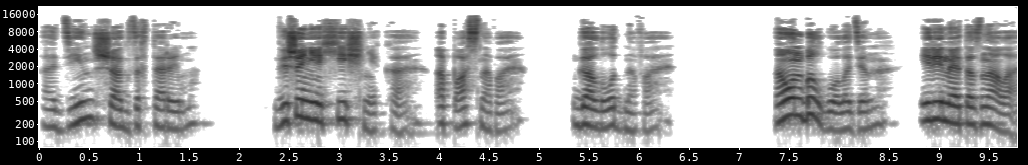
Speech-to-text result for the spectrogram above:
один шаг за вторым. Движение хищника, опасного, голодного. А он был голоден. Ирина это знала.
